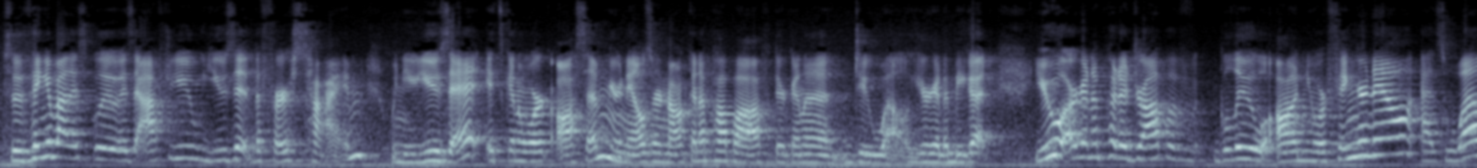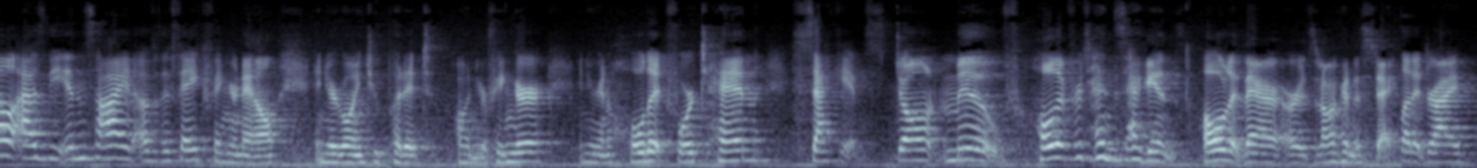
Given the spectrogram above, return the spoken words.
So the thing about this glue is after you use it the first time, when you use it, it's gonna work awesome. Your nails are not gonna pop off. They're gonna do well. You're gonna be good. You are gonna put a drop of glue on your fingernail as well as the inside of the fake fingernail and you're going to put it on your finger and you're gonna hold it for 10 seconds. Don't move. Hold it for 10 seconds. Hold it there or it's not gonna stay. Let it dry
